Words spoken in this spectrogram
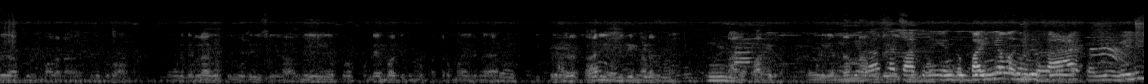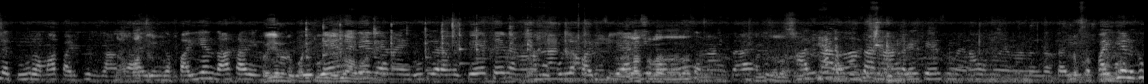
பாதுகாப்பு இருக்குமோ நாங்கள் கொடுக்குறோம். உங்களுக்கு எல்லா விதத்துக்கும் உதவி செய்யலாம். நீங்கள் இப்போ பிள்ளைய பார்த்துட்டு பத்திரமா இருங்க. இப்போ இருக்கிற காரியம் எதுவும் நடக்கும் நாங்கள் பார்த்துக்கிறோம். எங்க பையன் வந்து சார் வெளியில தூரமா படிச்சிருக்கான் சார். எங்க பையன் தான் சார் படிப்பு வேணவே வேணாம். எங்க வீட்டுக்காரங்க கேஸே வேணாம். நம்ம புள்ள படிச்சு வேலைக்கு போகணும்னு சொன்னாங்க சார். அதனாலதான் சார் நாங்களே கேஸ் வேணாம் சார் எங்க பையனுக்கு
